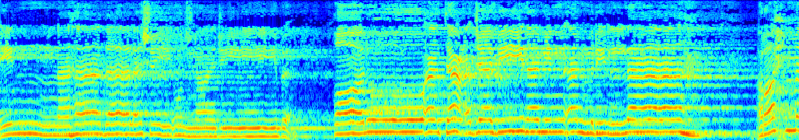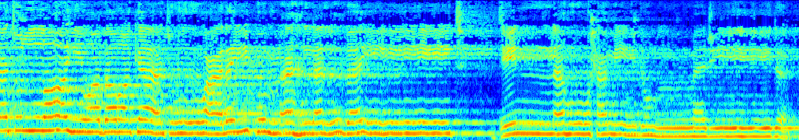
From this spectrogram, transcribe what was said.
إن هذا لشيء عجيب قالوا أتعجبين من أمر الله رحمة الله وبركاته عليكم أهل البيت. إنه حميد مجيد.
